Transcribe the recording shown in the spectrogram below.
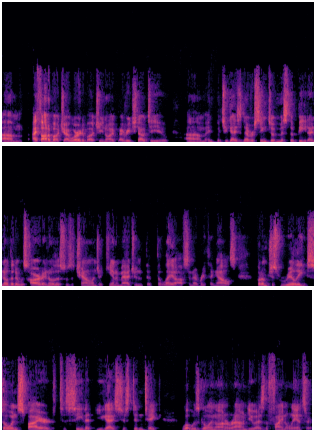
um, I thought about you. I worried about you. You know, I, I reached out to you, um, and but you guys never seem to have missed a beat. I know that it was hard. I know this was a challenge. I can't imagine the, the layoffs and everything else. But I'm just really so inspired to see that you guys just didn't take what was going on around you as the final answer.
